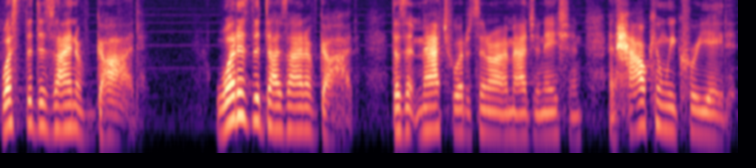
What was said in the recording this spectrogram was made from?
What's the design of God? What is the design of God? Does it match what is in our imagination? And how can we create it?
